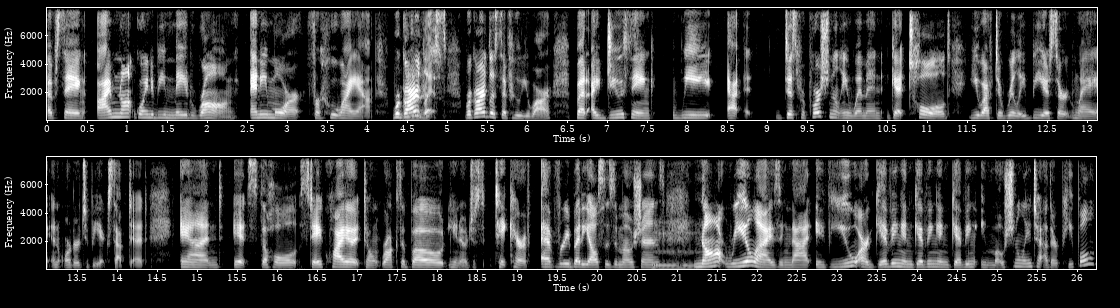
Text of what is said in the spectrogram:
of saying I'm not going to be made wrong anymore for who I am, regardless, nice. regardless of who you are. But I do think we at, disproportionately women get told you have to really be a certain way in order to be accepted. And it's the whole stay quiet, don't rock the boat, you know, just take care of everybody else's emotions, mm-hmm. not realizing that if you are giving and giving and giving emotionally to other people,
